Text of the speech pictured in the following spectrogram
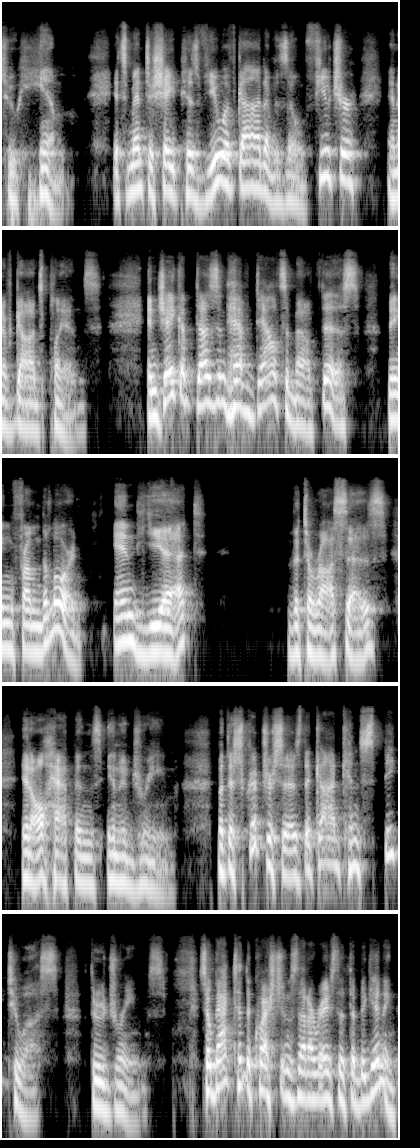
to him. It's meant to shape his view of God, of his own future, and of God's plans. And Jacob doesn't have doubts about this being from the Lord. And yet, the Torah says it all happens in a dream. But the scripture says that God can speak to us through dreams. So, back to the questions that I raised at the beginning.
